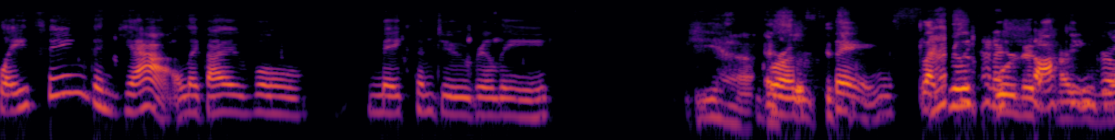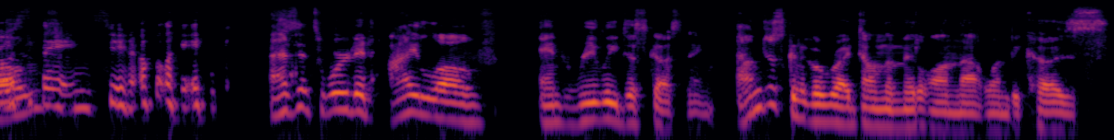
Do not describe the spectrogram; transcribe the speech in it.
plaything, then yeah, like I will make them do really Yeah. gross so things, like really kind of shocking, gross love. things, you know, like as it's worded, I love and really disgusting. I'm just gonna go right down the middle on that one because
